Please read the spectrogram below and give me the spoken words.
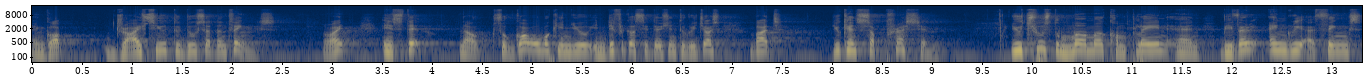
and God drives you to do certain things. All right? Instead, now, so God will work in you in difficult situations to rejoice, but you can suppress Him. You choose to murmur, complain, and be very angry at things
